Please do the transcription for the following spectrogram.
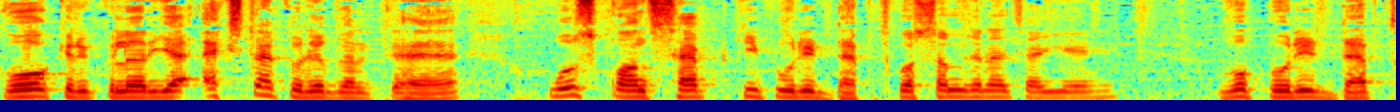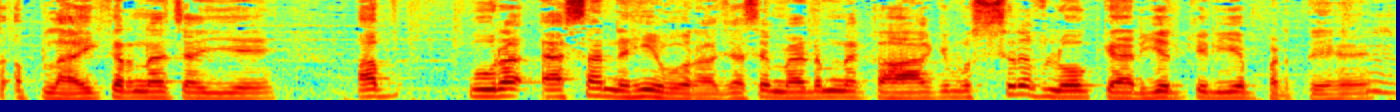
को करिकुलर या एक्स्ट्रा करिकुलर हैं उस कॉन्सेप्ट की पूरी डेप्थ को समझना चाहिए। वो पूरी डेप्थ अप्लाई करना चाहिए। अब पूरा ऐसा नहीं हो रहा। जैसे मैडम ने कहा कि वो सिर्फ़ लोग कैरियर के लिए पढ़ते हैं। हम्म।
